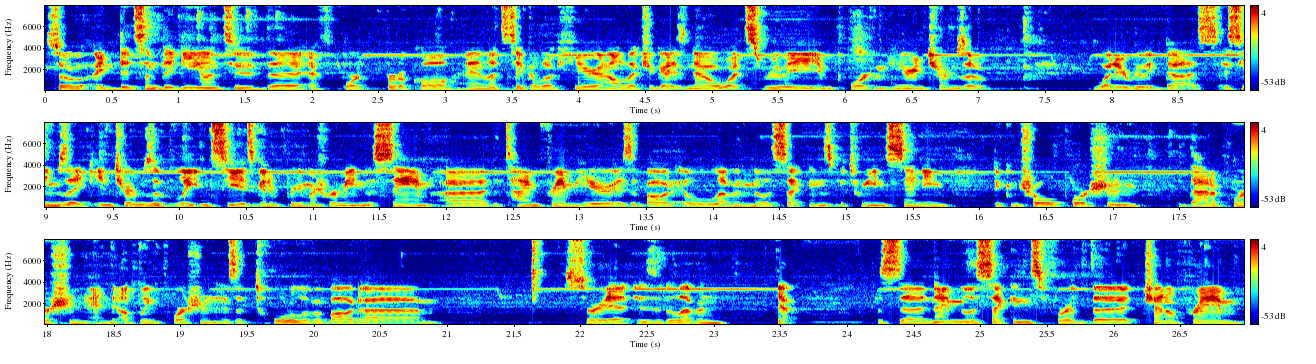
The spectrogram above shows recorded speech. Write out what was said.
So I did some digging onto the F-port protocol, and let's take a look here, and I'll let you guys know what's really important here in terms of what it really does. It seems like in terms of latency, it's going to pretty much remain the same. Uh, the time frame here is about 11 milliseconds between sending the control portion, the data portion, and the uplink portion is a total of about, um, sorry, is it 11? It's uh, 9 milliseconds for the channel frame,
